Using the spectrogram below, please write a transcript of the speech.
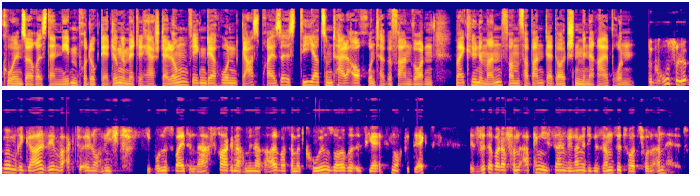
Kohlensäure ist ein Nebenprodukt der Düngemittelherstellung. Wegen der hohen Gaspreise ist die ja zum Teil auch runtergefahren worden. Mike Hünemann vom Verband der deutschen Mineralbrunnen. So große Lücken im Regal sehen wir aktuell noch nicht. Die bundesweite Nachfrage nach Mineralwasser mit Kohlensäure ist jetzt noch gedeckt. Es wird aber davon abhängig sein, wie lange die Gesamtsituation anhält.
